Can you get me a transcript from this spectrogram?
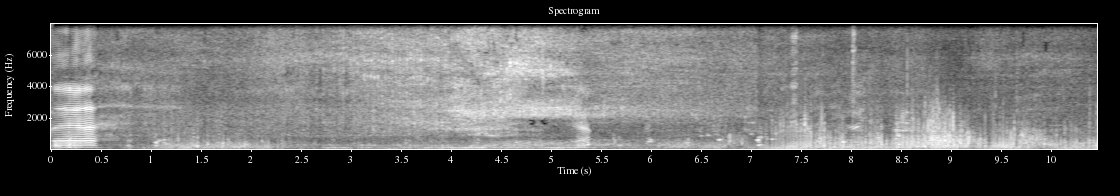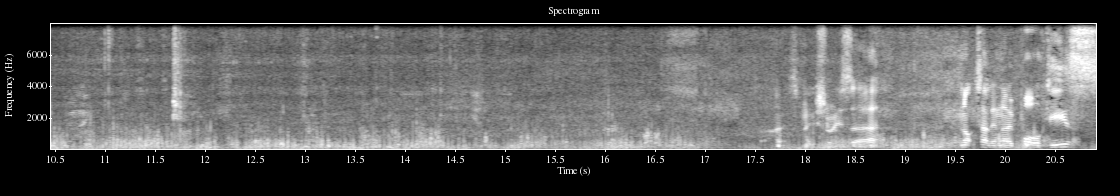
Uh, yeah. Let's make sure he's uh, not telling no porkies.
